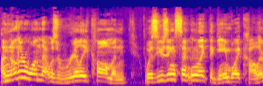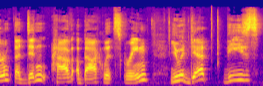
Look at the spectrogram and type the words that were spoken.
Another one that was really common was using something like the Game Boy Color that didn't have a backlit screen. You would get these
